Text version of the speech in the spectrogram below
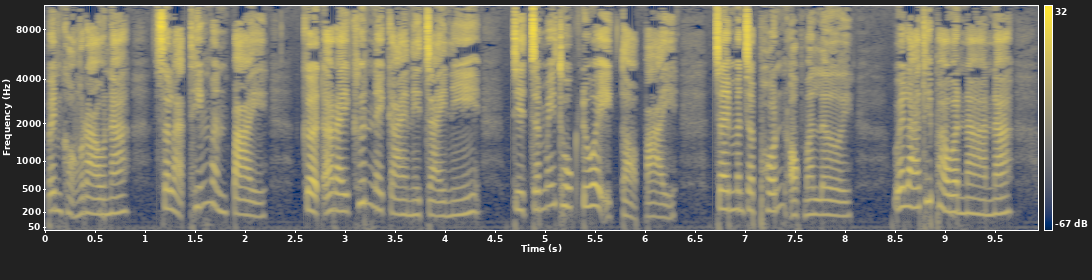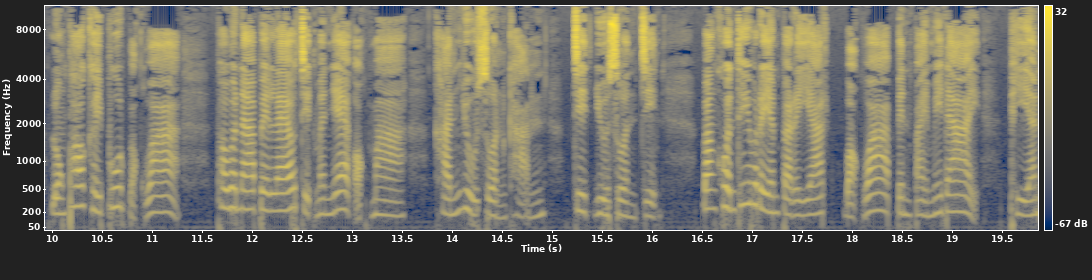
เป็นของเรานะ สลัดทิ้งมันไป เกิดอะไรขึ้นในกายในใจนี้ จิตจะไม่ทุกข์ด้วยอีกต่อไป ใจมันจะพ้นออกมาเลย เวลาที่ภาวนานะ หลวงพ่อเคยพูดบอกว่า ภาวนาไปแล้วจิตมันแยกออกมา ขันอยู่ส่วนขัน จิตอยู่ส่วนจิต บางคนที่เรียนปริยัติบอกว่าเป็นไปไม่ได้ เพี้ยน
